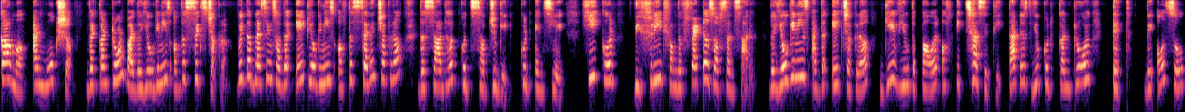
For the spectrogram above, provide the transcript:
kama, and moksha were controlled by the yoginis of the sixth chakra. With the blessings of the eight yoginis of the seventh chakra, the sadhak could subjugate, could enslave. He could be freed from the fetters of sansara. The yoginis at the eighth chakra gave you the power of ichha siddhi. That is, you could control death. They also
